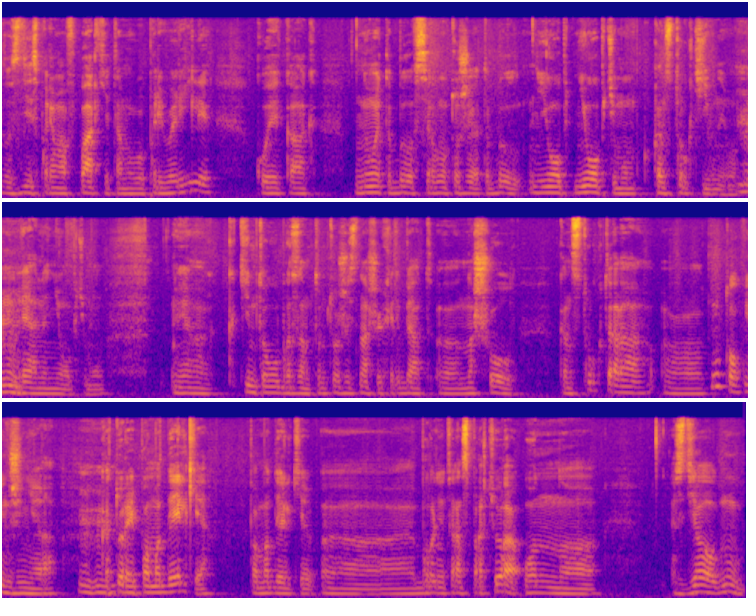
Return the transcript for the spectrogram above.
здесь прямо в парке там его приварили кое-как но это было все равно тоже, это был не, оп, не оптимум конструктивный, mm-hmm. ну реально не оптимум. Я каким-то образом там тоже из наших ребят э, нашел конструктора, э, ну топ инженера, mm-hmm. который по модельке, по модельке э, бронетранспортера он э, сделал ну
